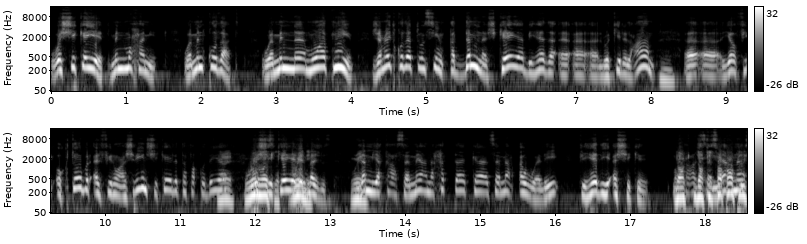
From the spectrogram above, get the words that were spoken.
والشكايات من محامين ومن قضاة ومن مواطنين. جمعية قضاة التونسيين قدمنا شكاية بهذا الوكيل العام في أكتوبر 2020 شكاية للتفقدية وشكاية للمجلس؟ لم يقع سماعنا حتى كسماع أولي في هذه الشكاية. دونك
